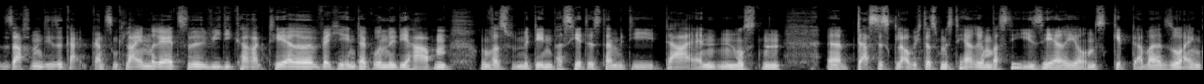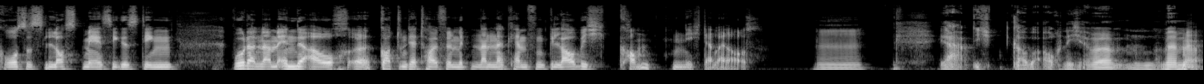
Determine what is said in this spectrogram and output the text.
Sachen, diese ganzen kleinen Rätsel, wie die Charaktere, welche Hintergründe die haben und was mit denen passiert ist, damit die da enden mussten, äh, das ist, glaube ich, das Mysterium, was die Serie uns gibt. Aber so ein großes Lost-mäßiges Ding, wo dann am Ende auch äh, Gott und der Teufel miteinander kämpfen, glaube ich, kommt nicht dabei raus. Hm. Ja, ich glaube auch nicht. Aber beim ja.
